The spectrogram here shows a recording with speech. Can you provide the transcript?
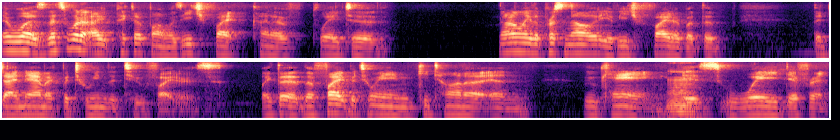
there was. That's what I picked up on. Was each fight kind of played to not only the personality of each fighter, but the the dynamic between the two fighters. Like the the fight between Kitana and Liu Kang hmm. is way different,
